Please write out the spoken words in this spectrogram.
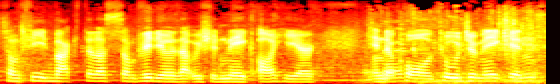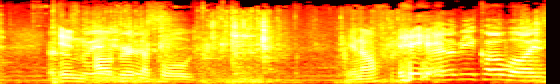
some feedback. Tell us some videos that we should make out here in the Okay. cold. Two Jamaicans in Alberta cold. You know? To be cowboys.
